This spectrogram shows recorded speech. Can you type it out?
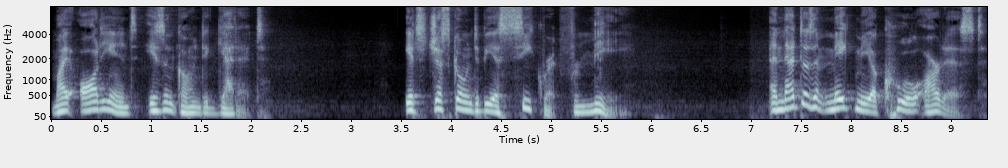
my audience isn't going to get it. It's just going to be a secret for me. And that doesn't make me a cool artist.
